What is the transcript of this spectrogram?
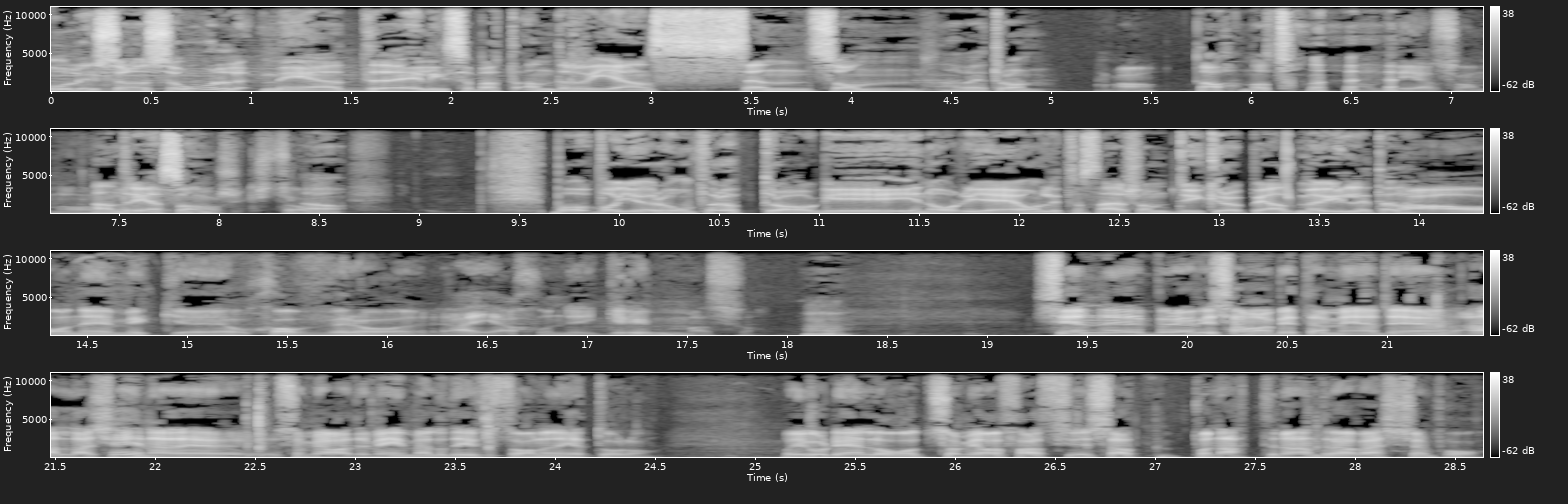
Då lyser en sol med Elisabeth Andreassensson. Vad heter hon? Ja, Ja, något sånt. Andreasson. Och Andreasson. Norsk, så. Ja. Vad, vad gör hon för uppdrag i, i Norge? Är hon lite sån här som dyker upp i allt möjligt eller? Ja, hon är mycket shower och ja, ja, hon är grym alltså. Mm. Sen eh, började vi samarbeta med eh, alla tjejerna eh, som jag hade med i Melodifestivalen ett år då. Och gjorde en låt som jag fast satt på natten och andra versen på.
